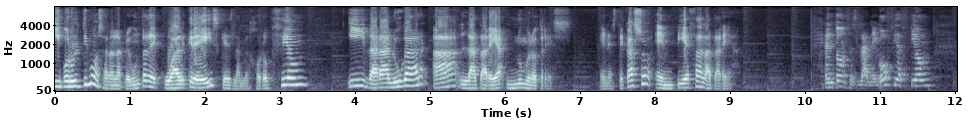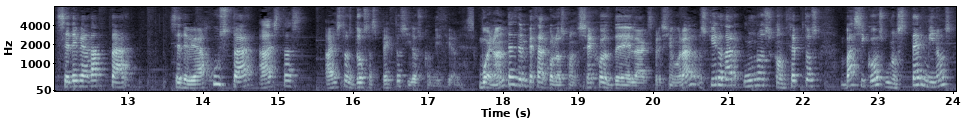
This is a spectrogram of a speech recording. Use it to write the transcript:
Y por último os harán la pregunta de cuál creéis que es la mejor opción, y dará lugar a la tarea número 3. En este caso, empieza la tarea. Entonces, la negociación se debe adaptar, se debe ajustar a, estas, a estos dos aspectos y dos condiciones. Bueno, antes de empezar con los consejos de la expresión oral, os quiero dar unos conceptos básicos, unos términos,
